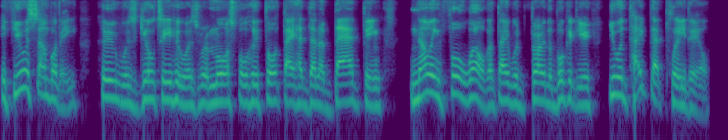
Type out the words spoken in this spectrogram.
If you were somebody who was guilty, who was remorseful, who thought they had done a bad thing, knowing full well that they would throw the book at you, you would take that plea deal.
